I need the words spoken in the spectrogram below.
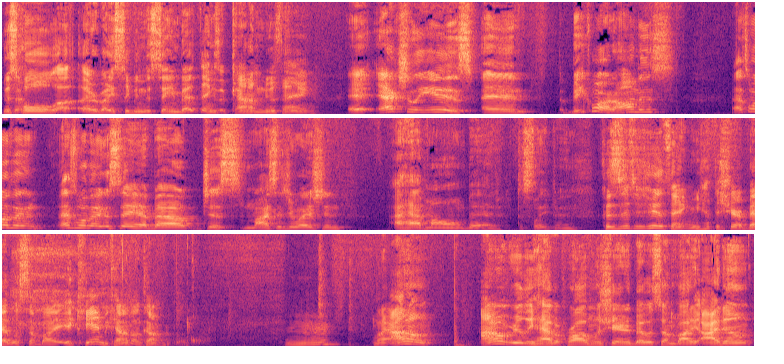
this whole uh, everybody sleeping in the same bed thing is a kind of new thing. It actually is, and be quite honest, that's one thing. That's one thing I can say about just my situation. I have my own bed to sleep in. Because here's the thing: when you have to share a bed with somebody, it can be kind of uncomfortable. Mm-hmm. Like I don't, I don't really have a problem with sharing a bed with somebody. I don't,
